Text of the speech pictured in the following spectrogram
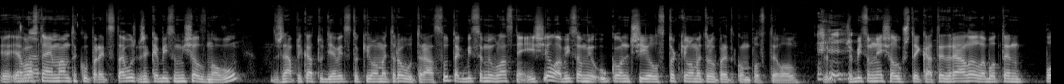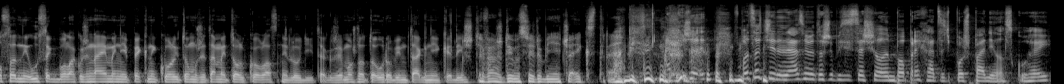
Ja, ja vlastne aj mám takú predstavu, že keby som išiel znovu, že napríklad tú 900 kilometrovú trasu, tak by som ju vlastne išiel, aby som ju ukončil 100 kilometrov pred Kompostelou. Že, že by som nešiel už tej katedrále, lebo ten posledný úsek bol akože najmenej pekný kvôli tomu, že tam je toľko vlastne ľudí. Takže možno to urobím tak niekedy. Štefan, vždy musíš robiť niečo extra. Aby... Že v podstate nazvime to, že by si sa šiel len poprechádzať po Španielsku, hej?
